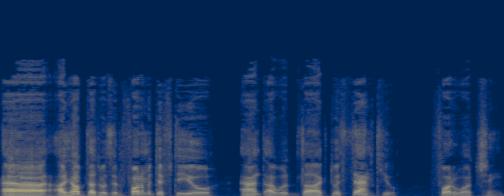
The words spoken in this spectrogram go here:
uh, I hope that was informative to you and I would like to thank you for watching.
